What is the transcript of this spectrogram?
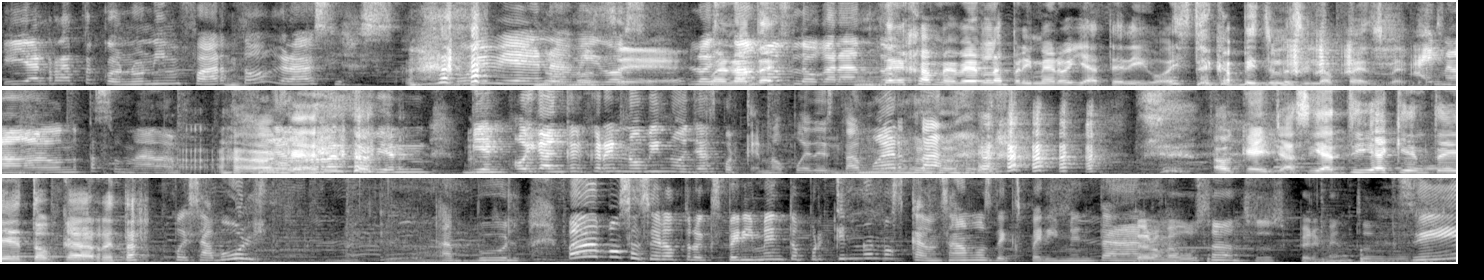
Y al rato con un infarto, gracias. Muy bien, No, no amigos. sé. Lo Bueno, de- estamos logrando. Déjame verla primero y ya te digo, este capítulo sí lo puedes ver. Ay, no, no pasó nada. Ah, Y ok. al rato bien, bien. Oigan, ¿qué creen? No vino Jazz porque no puede, está muerta. Ok, ya, si a ti a quién te toca retar. Pues a Bull. A Bull. Vamos a hacer otro experimento. ¿Por qué no nos cansamos de experimentar? Pero me gustan sus experimentos. Sí,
